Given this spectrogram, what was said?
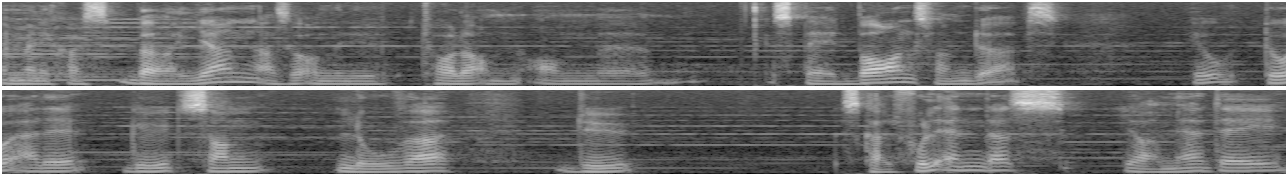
En människas början, alltså om vi nu talar om, om eh, spädbarn som döps, jo, då är det Gud som lovar, du skall fulländas, jag är med dig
